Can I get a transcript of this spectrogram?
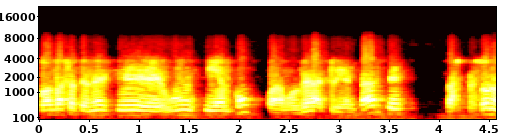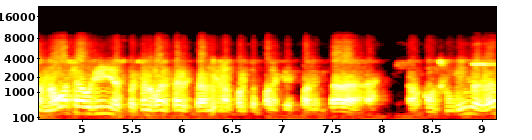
vas a tener que un tiempo para volver a clientarte. Las personas no vas a abrir y las personas van a estar esperando en la puerta para que para entrar a, a consumir verdad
